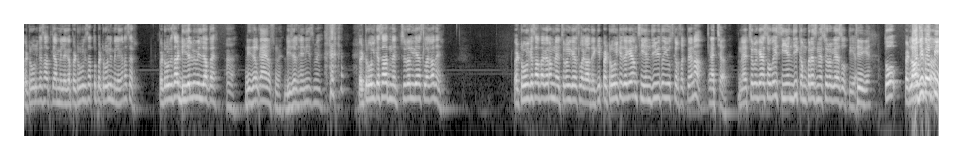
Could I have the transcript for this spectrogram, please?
पेट्रोल के साथ क्या मिलेगा? पेट्रोल के साथ तो पेट्रोल ही मिलेगा ना सर पेट्रोल के साथ डीजल भी मिल जाता है। हाँ। डीजल कहाँ है उसमें? डीजल है नहीं इसमें। पेट्रोल के साथ नेचुरल गैस लगा दें। पेट्रोल के साथ अगर हम नेचुरल गैस लगा दें कि पेट्रोल की जगह हम सीएनजी भी तो यूज़ कर सकते हैं ना? अच्छा। नेचुरल गैस हो गई सीएनजी कंप्रेस नेचुरल गैस होती है। ठीक है। तो logic OP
